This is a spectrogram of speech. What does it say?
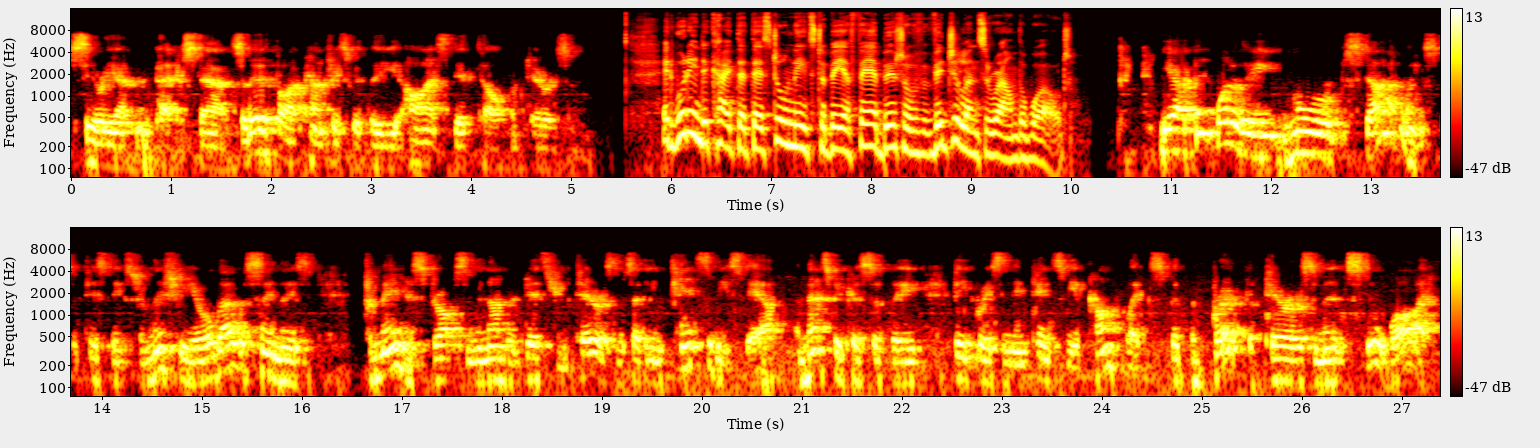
Syria, and Pakistan. So they're the five countries with the highest death toll from terrorism. It would indicate that there still needs to be a fair bit of vigilance around the world. Yeah, I think one of the more startling statistics from this year, although we've seen these tremendous drops in the number of deaths from terrorism. So the intensity is down, and that's because of the decrease in the intensity of conflicts. But the breadth of terrorism is still wide.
